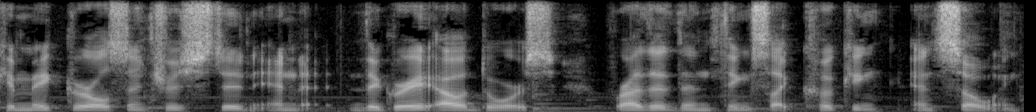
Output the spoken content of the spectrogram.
can make girls interested in the great outdoors rather than things like cooking and sewing.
